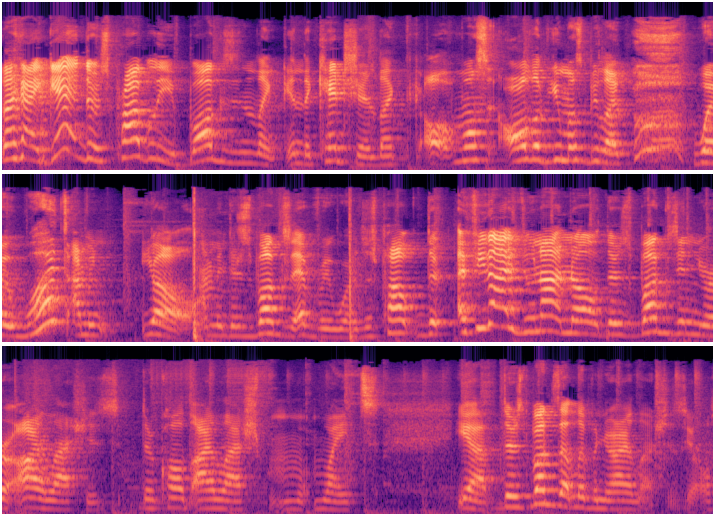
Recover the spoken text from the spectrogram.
Like I get there's probably bugs in like in the kitchen. Like almost all of you must be like, oh, wait, what? I mean, y'all. I mean there's bugs everywhere. There's probably there, if you guys do not know, there's bugs in your eyelashes. They're called eyelash mites. Yeah, there's bugs that live in your eyelashes, y'all.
